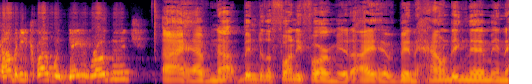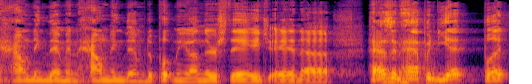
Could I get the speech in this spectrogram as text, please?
Comedy Club with Dave Rogovich? I have not been to the Funny Farm yet. I have been hounding them and hounding them and hounding them to put me on their stage, and uh, hasn't happened yet. But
